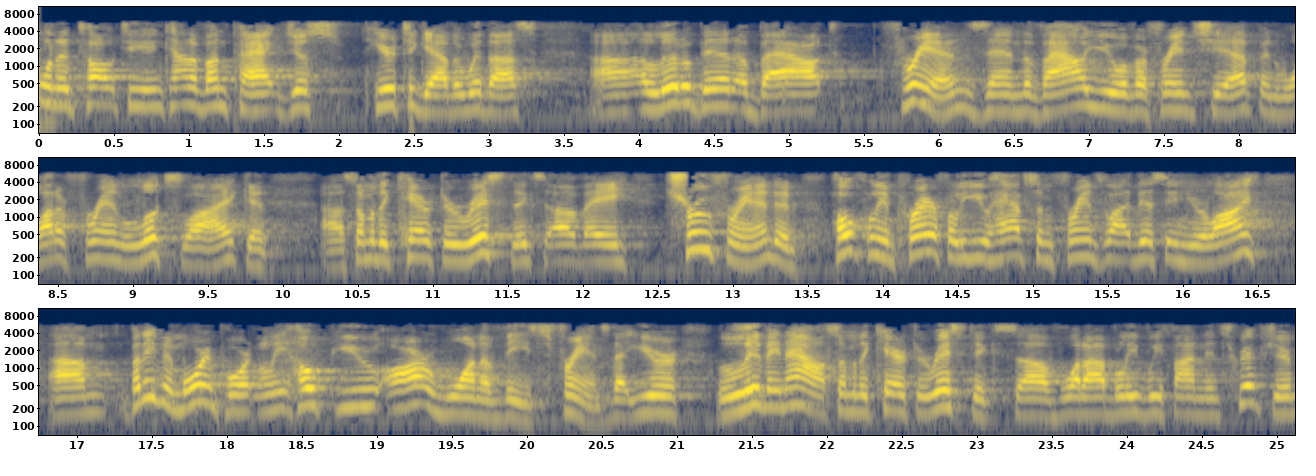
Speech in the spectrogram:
Want to talk to you and kind of unpack just here together with us uh, a little bit about friends and the value of a friendship and what a friend looks like and uh, some of the characteristics of a true friend. And hopefully and prayerfully you have some friends like this in your life. Um, but even more importantly, hope you are one of these friends, that you're living out some of the characteristics of what I believe we find in Scripture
